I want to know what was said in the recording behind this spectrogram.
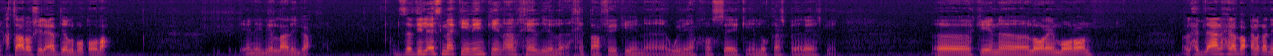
يختاروا شي لعاب ديال البطولة. يعني ديال لا ليغا. بزاف ديال الأسماء كاينين كاين انخيل ديال خطافي كاين ويليام خوسي كاين لوكاس بيريز كاين آه كاين لورين مورون. لحد الآن حنا باقيين غادي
